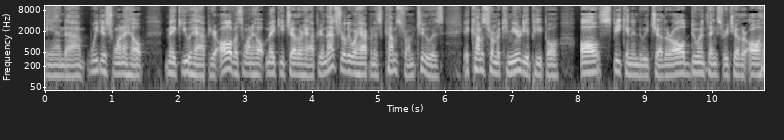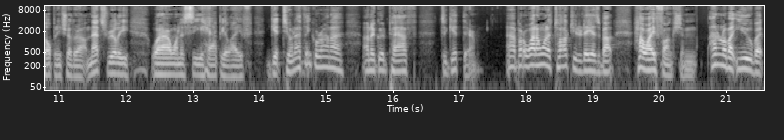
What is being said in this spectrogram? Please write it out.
And uh, we just want to help make you happier. All of us want to help make each other happier, and that's really where happiness comes from too. Is it comes from a community of people all speaking into each other, all doing things for each other, all helping each other out, and that's really what I want to see Happy Life get to. And I think we're on a on a good path to get there. Uh, but what I want to talk to you today is about how I function. I don't know about you, but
